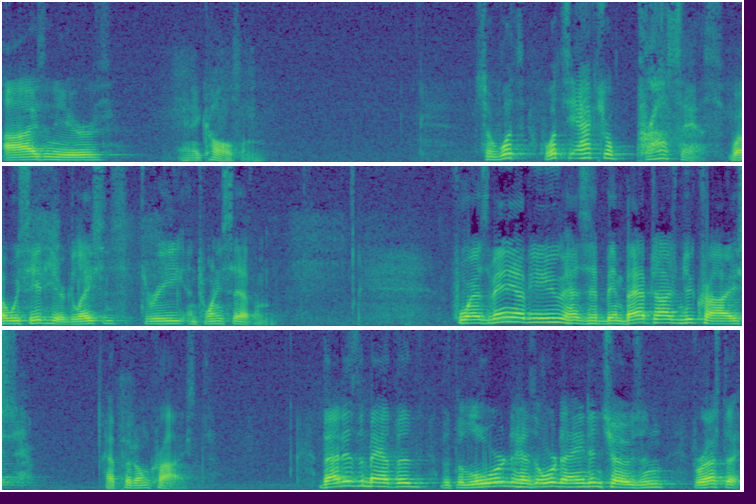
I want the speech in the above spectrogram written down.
eyes and ears, and he calls them. So, what's, what's the actual process? Well, we see it here Galatians 3 and 27. For as many of you as have been baptized into Christ have put on Christ. That is the method that the Lord has ordained and chosen for us to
